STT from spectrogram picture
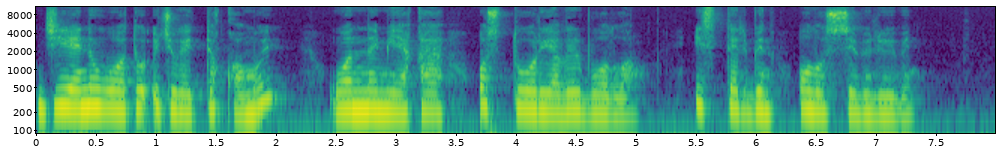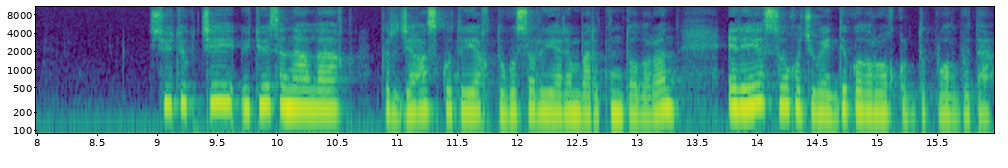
жээни уоту үчүгейтти комуй уонна мияга остуоруялыр болуоң истербин олус сөбүлүүбүн. Сүтүкче үтүү санаалаак кыржагас кутуяк тугу соруярын барытын толорон эрээ суук үчүгэйдик олорак курдук болбута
